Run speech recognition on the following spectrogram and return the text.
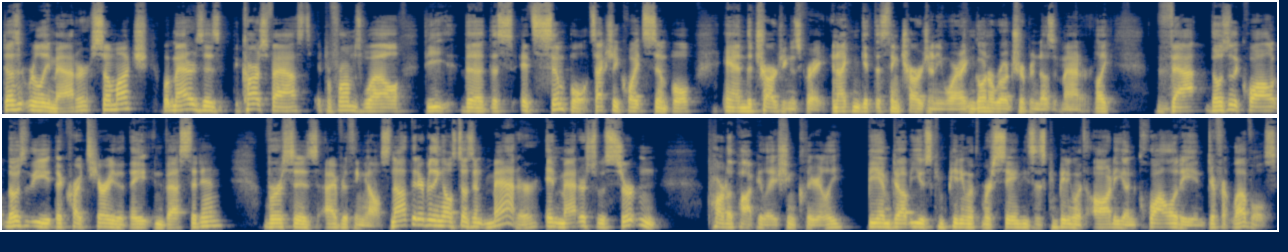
Doesn't really matter so much. What matters is the car's fast. It performs well. The, the, this, it's simple. It's actually quite simple and the charging is great. And I can get this thing charged anywhere. I can go on a road trip and it doesn't matter. Like that, those are the qual, those are the, the criteria that they invested in versus everything else. Not that everything else doesn't matter. It matters to a certain part of the population, clearly, BMW is competing with Mercedes, is competing with Audi on quality and different levels.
